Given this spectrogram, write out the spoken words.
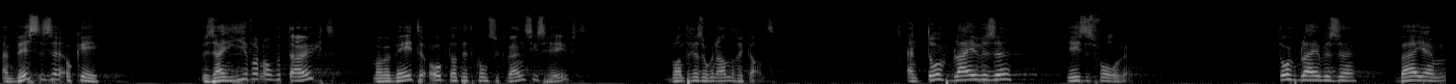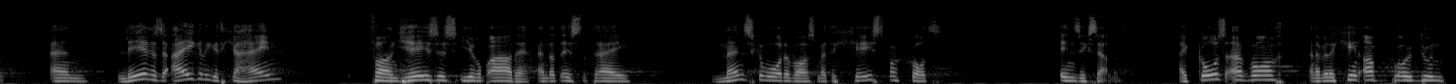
En wisten ze, oké, We zijn hiervan overtuigd, maar we weten ook dat dit consequenties heeft, want er is ook een andere kant. En toch blijven ze Jezus volgen. Toch blijven ze bij hem en leren ze eigenlijk het geheim van Jezus hier op aarde. En dat is dat hij mens geworden was met de geest van God in zichzelf. Hij koos ervoor, en dan wil ik geen afbreuk doen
